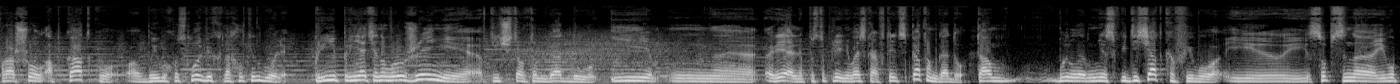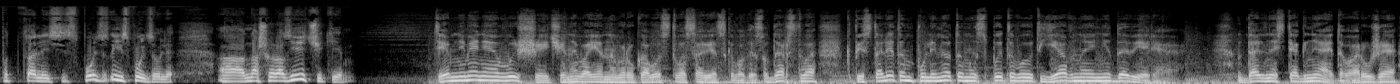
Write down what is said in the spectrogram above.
прошел обкатку в боевых условиях на Халкинголе. При принятии на вооружение в 1934 году и э, реально поступлении в войска в 1935 году, там было несколько десятков его, и, и собственно, его пытались использовать, и использовали а наши разведчики. Тем не менее, высшие чины военного руководства советского государства к пистолетам-пулеметам испытывают явное недоверие. Дальность огня этого оружия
